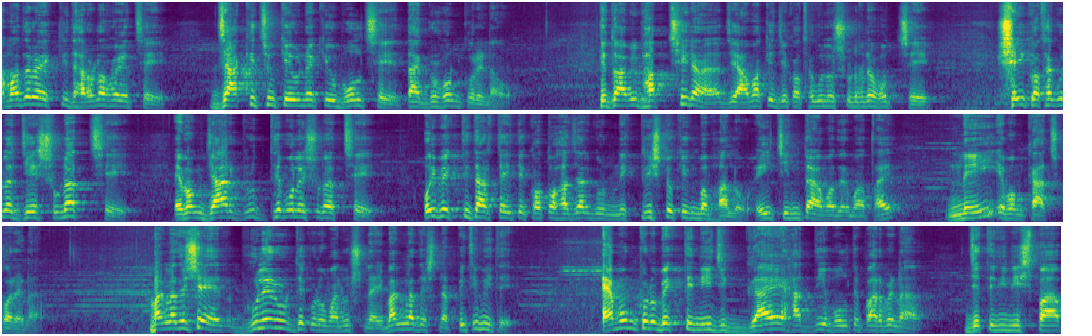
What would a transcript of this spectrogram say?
আমাদেরও একটি ধারণা হয়েছে, যা কিছু কেউ না কেউ বলছে, তা গ্রহণ করে নাও। কিন্তু আমি ভাবছি না যে আমাকে যে কথাগুলো শোনানো হচ্ছে, সেই কথাগুলো যে শোনাচ্ছে এবং যার বিরুদ্ধে বলে শোনাচ্ছে ওই ব্যক্তি তার চাইতে কত হাজার গুণ নিকৃষ্ট কিংবা ভালো, এই চিন্তা আমাদের মাথায় নেই এবং কাজ করে না। বাংলাদেশের ভুলের ঊর্ধ্বে কোনো মানুষ নাই, বাংলাদেশ না, পৃথিবীতে। এমন কোনো ব্যক্তি নিজ গায়ে হাত দিয়ে বলতে পারবে না যে তিনি নিষ্পাপ,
